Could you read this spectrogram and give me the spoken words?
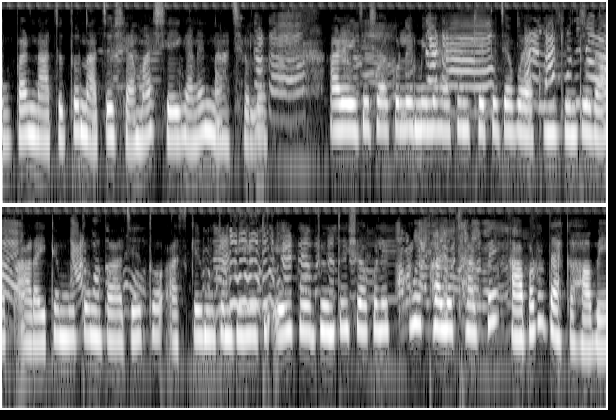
একবার নাচো তো, নাচো শ্যামা, সেই গানের নাচ হলো। আর এই যে সকলে মিলে এখন খেতে যাব। এখন কিন্তু রাত আড়াইটে মতন বাজে। তো আজকের মতন ভিডিওটি এই পর্যন্তই। সকলে খুব ভালো থাকবে। আবারও দেখা হবে।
